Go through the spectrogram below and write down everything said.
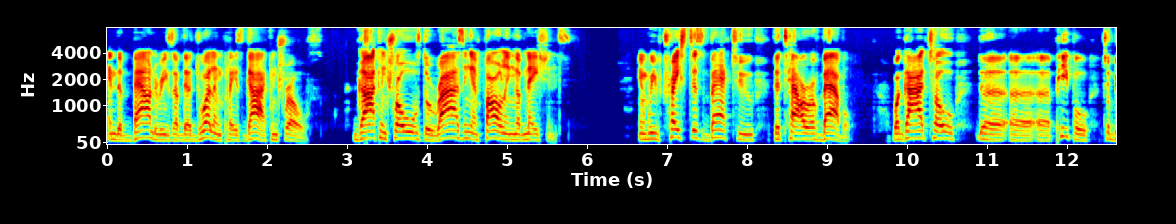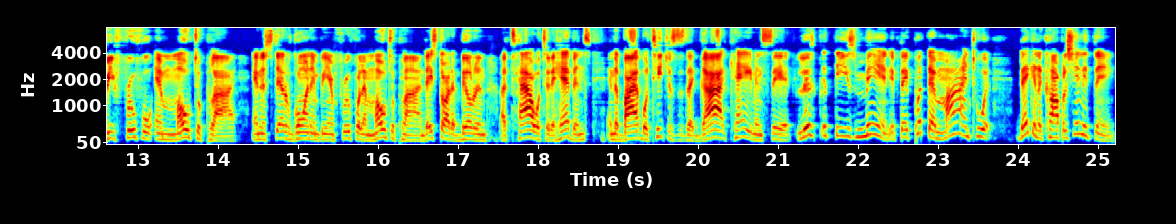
and the boundaries of their dwelling place God controls. God controls the rising and falling of nations. And we've traced this back to the Tower of Babel, where God told the uh, uh, people to be fruitful and multiply. And instead of going and being fruitful and multiplying, they started building a tower to the heavens. And the Bible teaches us that God came and said, Look at these men. If they put their mind to it, they can accomplish anything.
